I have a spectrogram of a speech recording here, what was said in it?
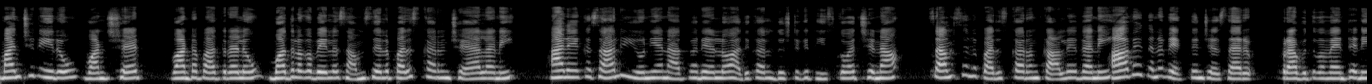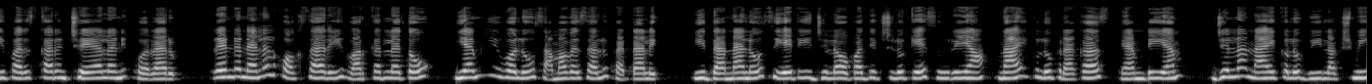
మంచినీరు వంట షెడ్ వంట పాత్రలు మొదలగు వేల సమస్యల పరిష్కారం చేయాలని అనేక సార్లు యూనియన్ ఆధ్వర్యంలో అధికారుల దృష్టికి తీసుకువచ్చిన సమస్యల పరిష్కారం కాలేదని ఆవేదన వ్యక్తం చేశారు. ప్రభుత్వం వెంటనే పరిష్కారం చేయాలని కోరారు. రెండు నెలలకు ఒకసారి వర్కర్లతో ఎంఈఓలు సమావేశాలు పెట్టాలి. ఈ ధర్నాలో సిఐటి జిల్లా ఉపాధ్యక్షులు కె. సూర్య నాయకులు ప్రకాష్ ఎండిఎం జిల్లా నాయకులు V. Lakshmi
